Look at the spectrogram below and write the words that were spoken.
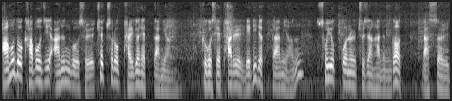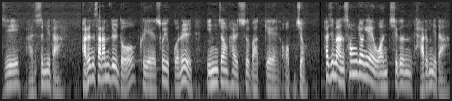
아무도 가보지 않은 곳을 최초로 발견했다면, 그곳에 발을 내디뎠다면 소유권을 주장하는 것 낯설지 않습니다. 다른 사람들도 그의 소유권을 인정할 수밖에 없죠. 하지만 성경의 원칙은 다릅니다.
